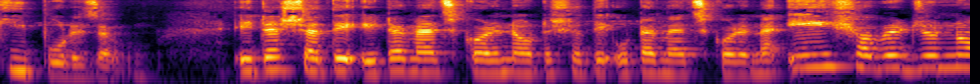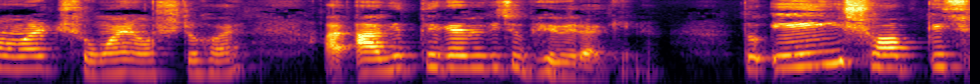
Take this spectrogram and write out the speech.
কি পরে যাব। এটার সাথে এটা ম্যাচ করে না, ওটার সাথে ওটা ম্যাচ করে না, এই সবের জন্য আমার সময় নষ্ট হয়। আর আগের থেকে আমি কিছু ভেবে রাখি না। তো এই সব কিছু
